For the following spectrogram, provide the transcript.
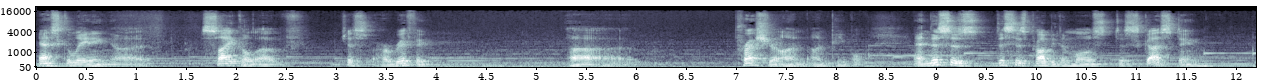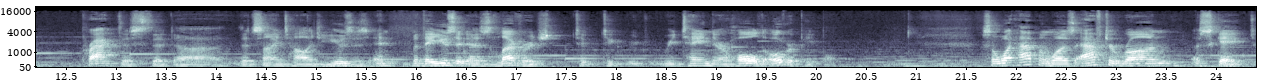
escalating uh, cycle of just horrific uh, pressure on, on people. And this is this is probably the most disgusting practice that uh, that Scientology uses, and but they use it as leverage to, to retain their hold over people. So, what happened was after Ron escaped,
